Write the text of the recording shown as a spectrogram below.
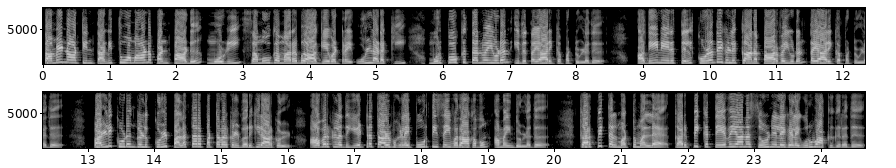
தமிழ்நாட்டின் தனித்துவமான பண்பாடு மொழி சமூக மரபு ஆகியவற்றை உள்ளடக்கி முற்போக்குத்தன்மையுடன் இது தயாரிக்கப்பட்டுள்ளது. அதே நேரத்தில் குழந்தைகளுக்கான பார்வையுடன் தயாரிக்கப்பட்டுள்ளது. பள்ளிக்கூடங்களுக்குள் பலதரப்பட்டவர்கள் வருகிறார்கள். அவர்களது ஏற்றத்தாழ்வுகளை பூர்த்தி செய்வதாகவும் அமைந்துள்ளது. கற்பித்தல் மட்டுமல்ல கற்பிக்க தேவையான சூழ்நிலைகளை உருவாக்குகிறது.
